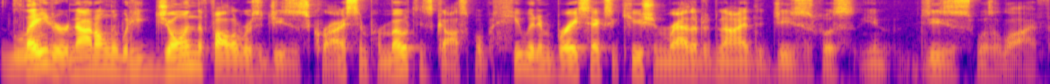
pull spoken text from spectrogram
later, not only would he join the followers of Jesus Christ and promote his gospel, but he would embrace execution rather than deny that Jesus was, you know, Jesus was alive.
